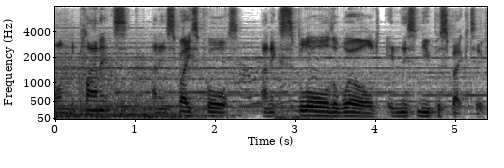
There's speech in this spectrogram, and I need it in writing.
on the planets and in spaceports and explore the world in this new perspective.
